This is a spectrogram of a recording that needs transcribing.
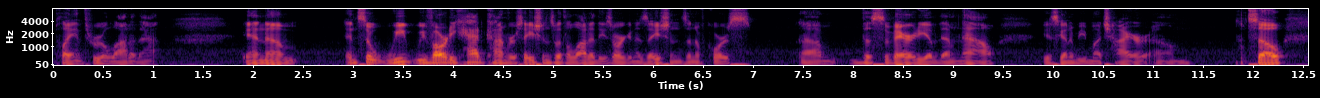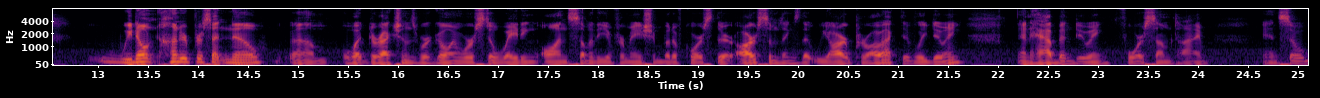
playing through a lot of that. And um and so we we've already had conversations with a lot of these organizations and of course um, the severity of them now is going to be much higher um, so we don't 100% know um, what directions we're going. We're still waiting on some of the information, but of course, there are some things that we are proactively doing and have been doing for some time. And so,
